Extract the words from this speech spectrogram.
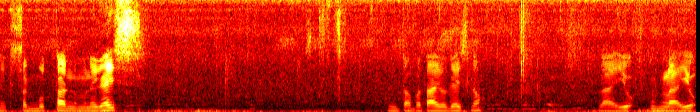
nagsagbutan naman eh guys. Punta pa tayo guys no. Layo, ang layo.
